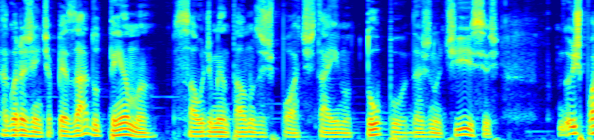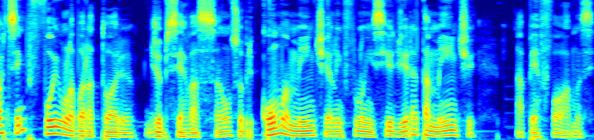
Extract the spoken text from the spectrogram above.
Agora, gente, apesar do tema saúde mental nos esportes estar aí no topo das notícias, o esporte sempre foi um laboratório de observação sobre como a mente ela influencia diretamente a performance.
